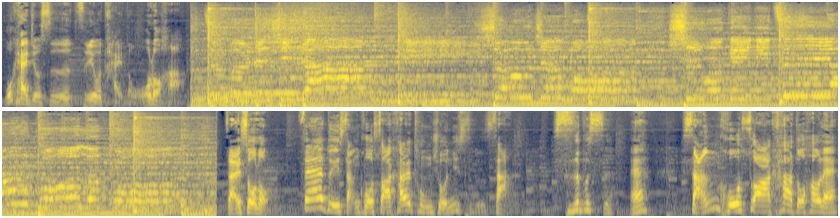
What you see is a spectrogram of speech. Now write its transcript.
我看就是自由太多了哈。怎么忍心让再说了，反对上课刷卡的同学，你是不是傻？是不是？哎，上课刷卡多好呢？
